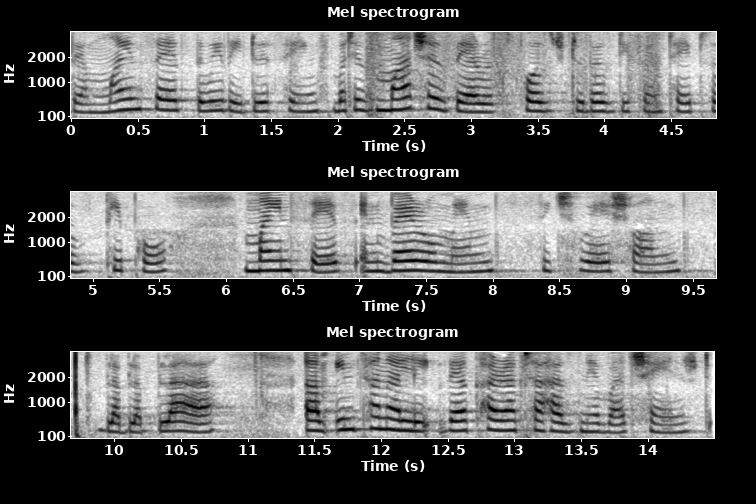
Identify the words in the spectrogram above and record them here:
their mindsets, the way they do things. But as much as they are exposed to those different types of people, mindsets, environments, situations, blah, blah, blah, um, internally, their character has never changed.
